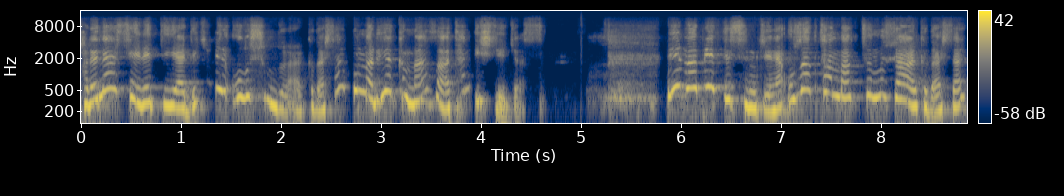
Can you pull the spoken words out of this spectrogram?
paralel seyrettiği yerdeki bir oluşumdur arkadaşlar. Bunları yakından zaten işleyeceğiz. Bir böbrek cisimciğine uzaktan baktığımızda arkadaşlar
